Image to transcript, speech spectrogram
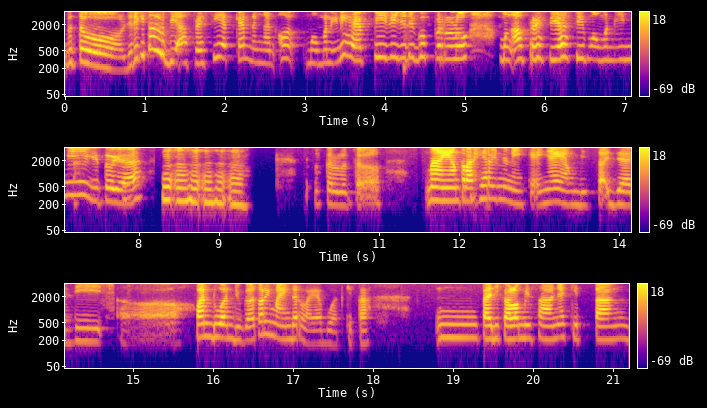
Betul. Jadi kita lebih apresiat kan dengan oh momen ini happy nih jadi gue perlu mengapresiasi momen ini gitu ya. betul betul. Nah yang terakhir ini nih kayaknya yang bisa jadi uh, panduan juga atau reminder lah ya buat kita. Hmm, tadi kalau misalnya kita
